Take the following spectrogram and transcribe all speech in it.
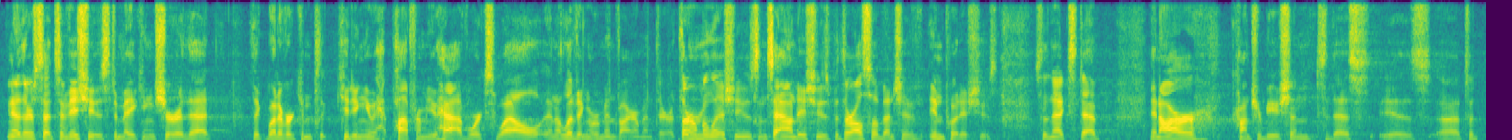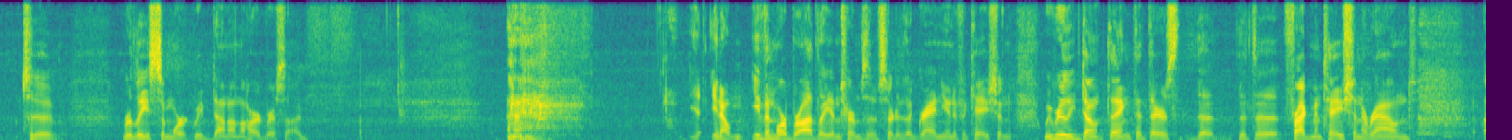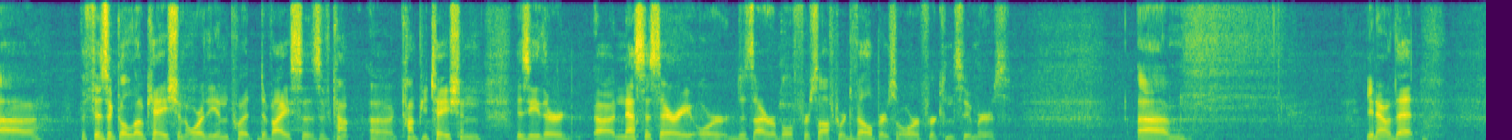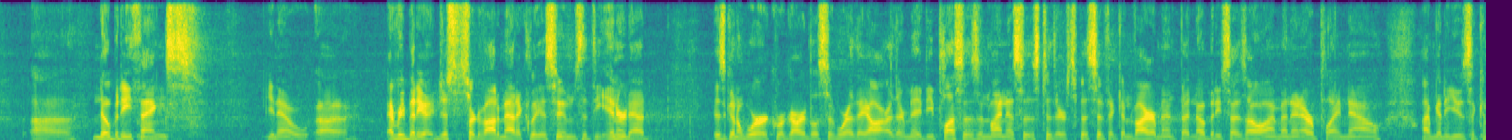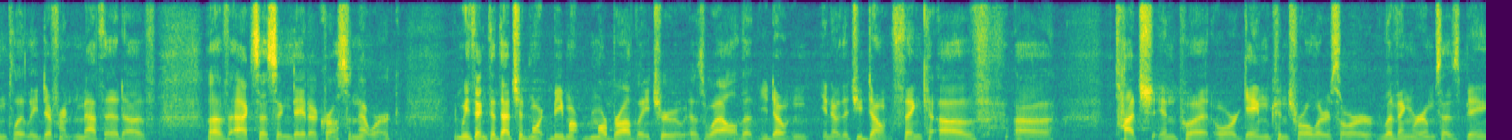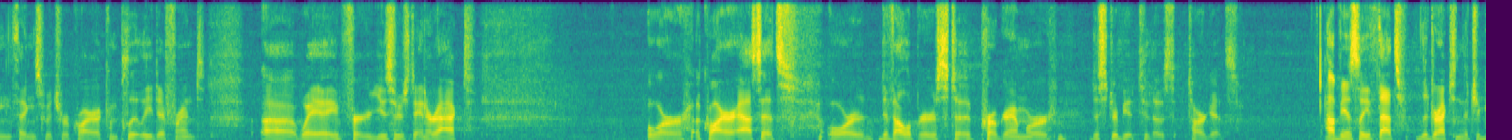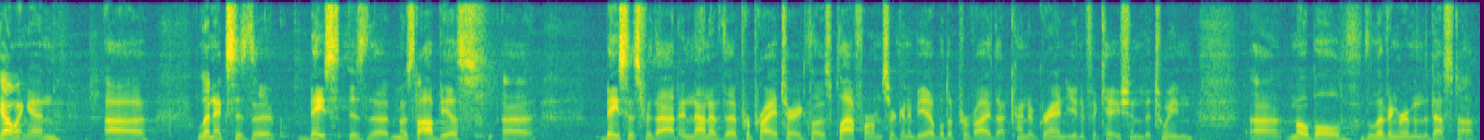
know, there are sets of issues to making sure that, that whatever computing you, platform you have works well in a living room environment. There are thermal issues and sound issues, but there are also a bunch of input issues. So the next step in our contribution to this is uh, to, to release some work we've done on the hardware side. you know, even more broadly in terms of sort of the grand unification, we really don't think that there's the, that the fragmentation around uh, the physical location or the input devices of uh, computation is either uh, necessary or desirable for software developers or for consumers. Um, you know, that uh, nobody thinks, you know, uh, everybody just sort of automatically assumes that the internet is going to work regardless of where they are. There may be pluses and minuses to their specific environment, but nobody says, oh, I'm in an airplane now. I'm going to use a completely different method of, of accessing data across the network. And we think that that should more, be more, more, broadly true as well, that you don't, you know, that you don't think of uh, touch input or game controllers or living rooms as being things which require a completely different uh, way for users to interact or acquire assets or developers to program or distribute to those targets. Obviously, if that's the direction that you're going in, uh, Linux is the base is the most obvious uh, basis for that, and none of the proprietary closed platforms are going to be able to provide that kind of grand unification between uh, mobile, the living room, and the desktop.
